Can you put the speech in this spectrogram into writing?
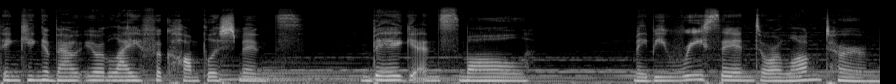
Thinking about your life accomplishments, big and small, maybe recent or long term,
